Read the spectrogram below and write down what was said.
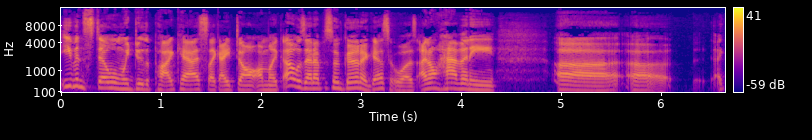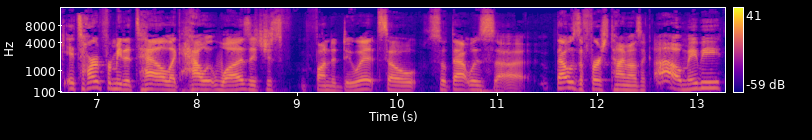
even still, when we do the podcast, like, I don't, I'm like, oh, was that episode good? I guess it was. I don't have any, uh, uh, it's hard for me to tell, like, how it was. It's just fun to do it. So, so that was, uh, that was the first time I was like, oh, maybe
